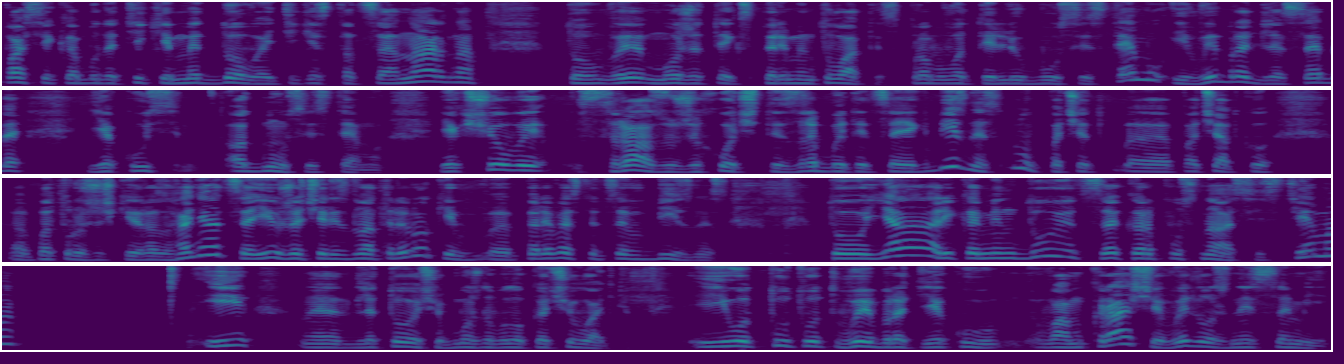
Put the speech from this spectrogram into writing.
пасіка буде тільки медова і тільки стаціонарна, то ви можете експериментувати, спробувати любу систему і вибрати для себе якусь одну систему. Якщо ви сразу же хочете зробити це як бізнес, ну початку потрошечки розганятися і вже через 2-3 роки перевести це в бізнес, то я рекомендую це корпусна система. І е, для того, щоб можна було кочувати. І от тут от вибрати, яку вам краще, ви повинні самі.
